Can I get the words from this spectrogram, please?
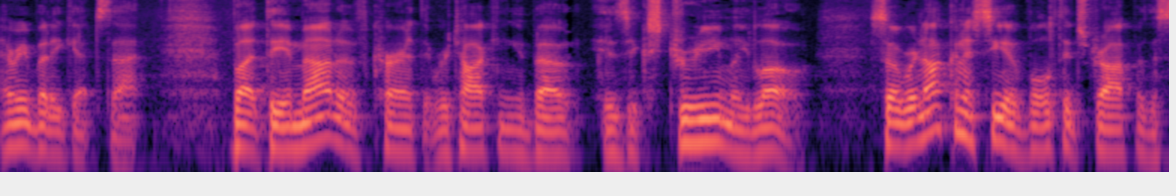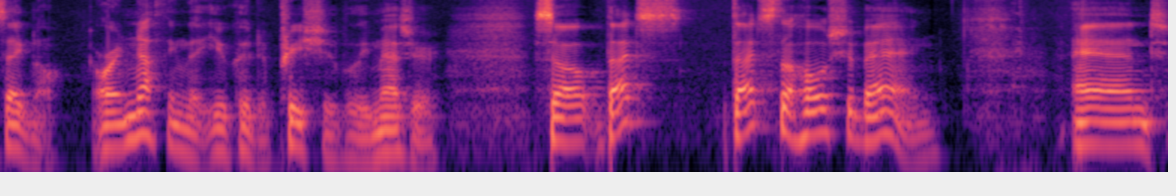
Everybody gets that. But the amount of current that we're talking about is extremely low. So we're not going to see a voltage drop of the signal or nothing that you could appreciably measure. So that's that's the whole shebang. And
